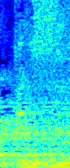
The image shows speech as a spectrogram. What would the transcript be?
practice.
